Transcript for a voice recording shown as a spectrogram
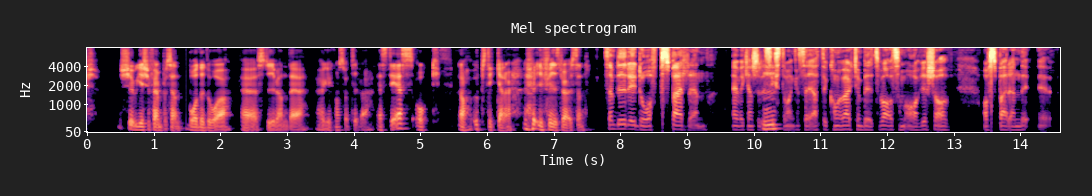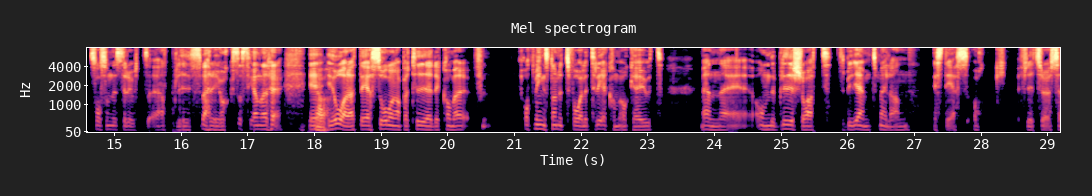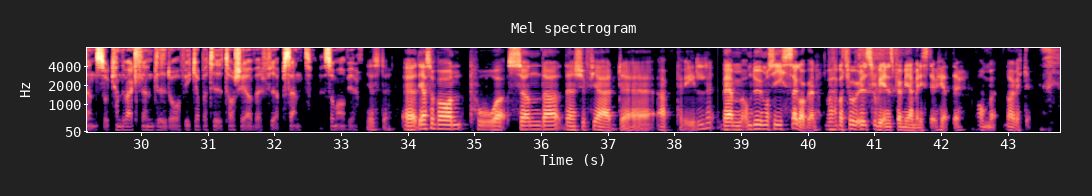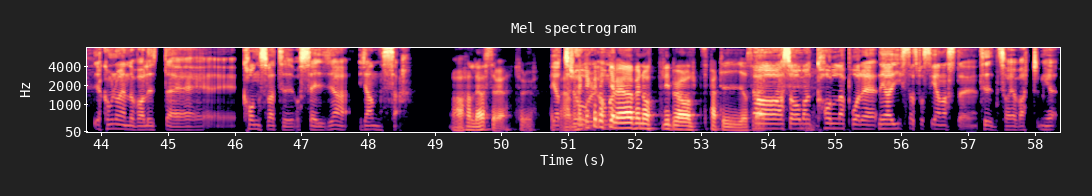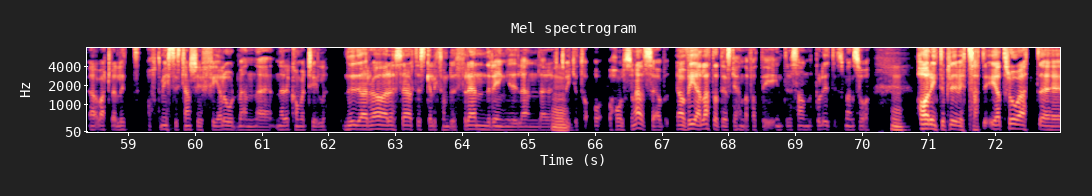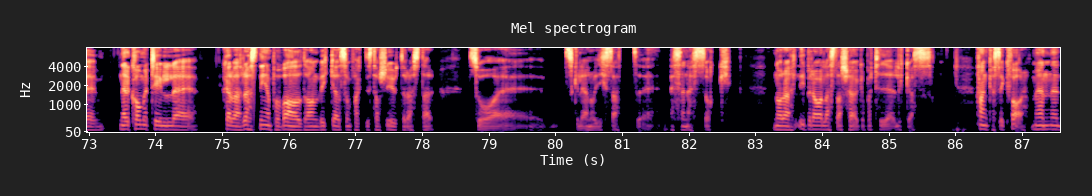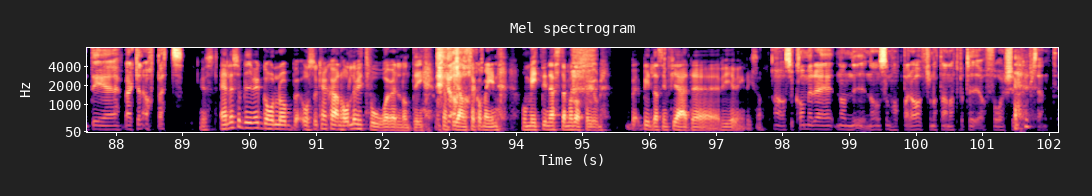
20-25 procent, både då uh, styrande högerkonservativa SDS och ja, uppstickarna i frihetsrörelsen. Sen blir det ju då spärren, är väl kanske det mm. sista man kan säga, att det kommer verkligen bli ett val som avgörs av av spärren, det, eh, så som det ser ut att bli Sverige också senare ja. i år, att det är så många partier, det kommer åtminstone två eller tre kommer åka ut. Men eh, om det blir så att det blir jämnt mellan SDS och Frihetsrörelsen så kan det verkligen bli då vilka partier tar sig över 4% som avgör. Just det. Eh, det är alltså val på söndag den 24 april. Vem, om du måste gissa Gabriel, vad, vad tror du Sloveniens premiärminister heter om några veckor? Jag kommer nog ändå vara lite konservativ och säga Jansa. Ja, han löser det, tror du? Jag tror, han kanske lockar man... över något liberalt parti och sådär. Ja, alltså om man kollar på det. När jag har gissat på senaste tid så har jag varit, med, jag har varit väldigt optimistisk, kanske är fel ord, men eh, när det kommer till nya rörelser, att det ska liksom bli förändring i länder mm. åt vilket håll som helst. Så jag, jag har velat att det ska hända för att det är intressant politiskt, men så mm. har det inte blivit. Så jag tror att eh, när det kommer till eh, själva röstningen på valdagen, vilka som faktiskt tar sig ut och röstar, så eh, skulle jag nog gissa att SNS eh, och några liberala slash högerpartier lyckas hanka sig kvar. Men eh, det är verkligen öppet. Just. Eller så blir det Golob och så kanske han håller vid två år eller någonting. Och sen får ja. Jansa komma in och mitt i nästa mandatperiod bilda sin fjärde regering. Liksom. Ja, så kommer det någon ny, någon som hoppar av från något annat parti och får 20 procent.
